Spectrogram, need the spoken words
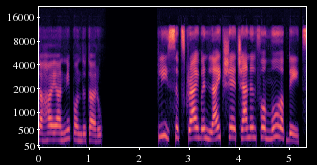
సహాయాన్ని పొందుతారు. Please subscribe and like share channel for more updates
